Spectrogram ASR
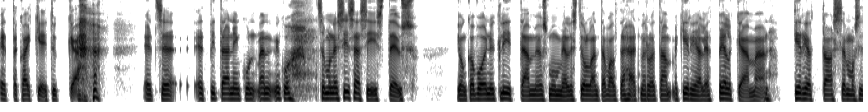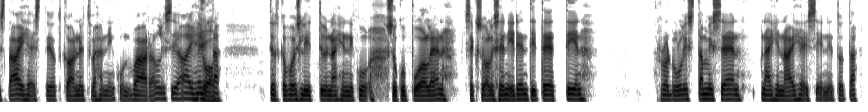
että kaikki ei tykkää. Että se, että pitää niin kuin, niin kuin semmoinen sisäsiisteys, jonka voi nyt liittää myös mun mielestä jollain tavalla tähän, että me ruvetaan me kirjailijat pelkäämään kirjoittaa semmoisista aiheista, jotka on nyt vähän niin kuin vaarallisia aiheita, Joo. jotka voisi liittyä näihin niin kuin sukupuoleen, seksuaaliseen identiteettiin, rodullistamiseen, näihin aiheisiin, niin tota –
